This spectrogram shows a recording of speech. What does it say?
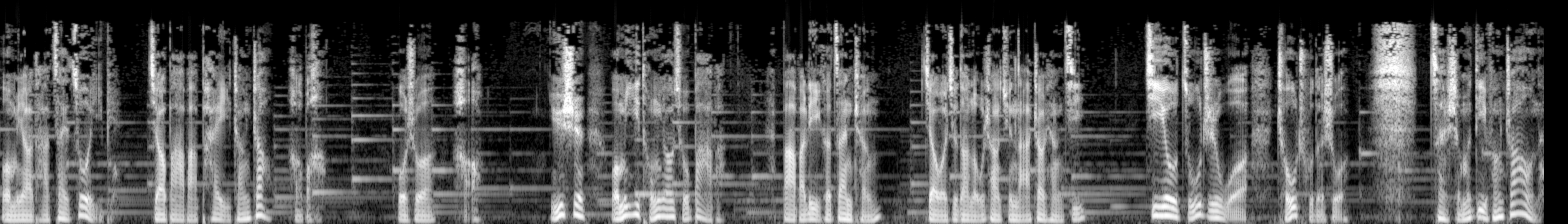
我们要他再做一遍，教爸爸拍一张照，好不好？”我说：“好。”于是我们一同要求爸爸，爸爸立刻赞成，叫我就到楼上去拿照相机。既又阻止我，踌躇的说：“在什么地方照呢？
